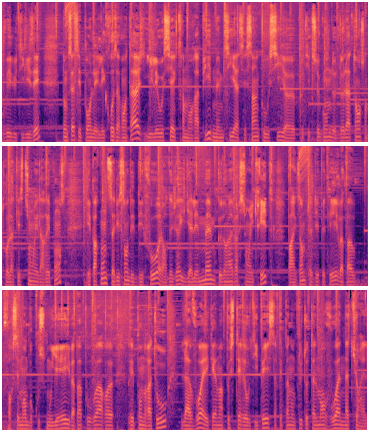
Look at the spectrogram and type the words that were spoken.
pouvez l'utiliser. Donc ça c'est pour les, gros avantages. Il est aussi extrêmement rapide, même s'il y a ces 5 ou 6 euh, petites secondes de, de latence entre la question et la réponse. Et par contre, s'agissant des défauts, alors déjà, il y a les mêmes que dans la version écrite. Par exemple, ChatGPT va pas forcément beaucoup se mouiller, il va pas pouvoir euh, répondre à tout. La voix est quand même un peu stéréotypée, ça fait pas non plus totalement voix naturelle.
